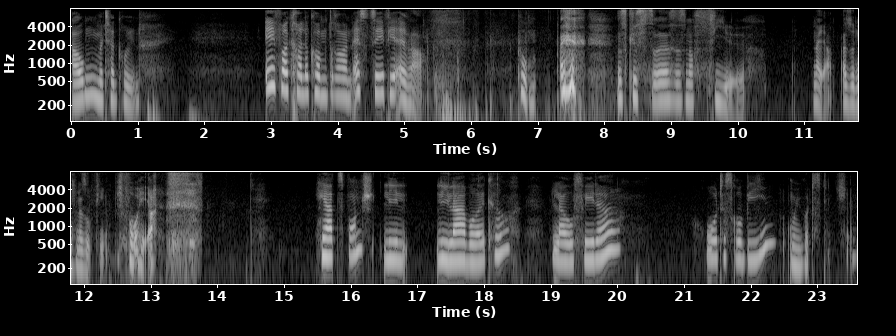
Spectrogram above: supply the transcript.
Augen mittergrün. Efeukralle kommt dran. SC4 Ever. Pum. das, ist, das ist noch viel. Naja, also nicht mehr so viel wie vorher. Herzwunsch, Lil lila Wolke, blaue Feder, rotes Rubin. Oh mein Gott, das klingt schön.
